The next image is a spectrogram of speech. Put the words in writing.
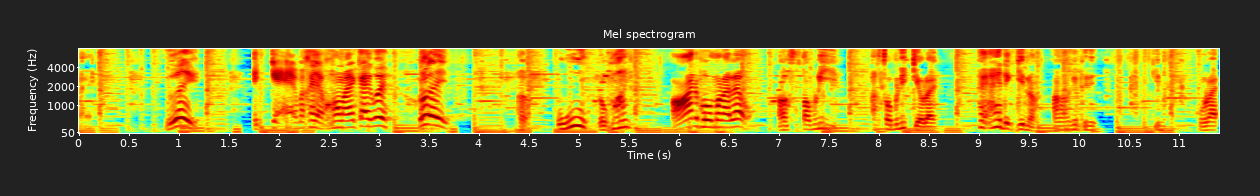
ไปเฮ้ยไอ้ แกมาขยับเข้ามาใกล้เว้ย เฮ้ย เอออู้ดอกไม้อ๋อได้พวงมาลัยแล้วเอาสตรอเบอรี่เอาสตรอเบอรี่เกี่ยวอะไร ให้ให้เด็กกินเหรออ่ากินไปดิ กินผมอะไร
